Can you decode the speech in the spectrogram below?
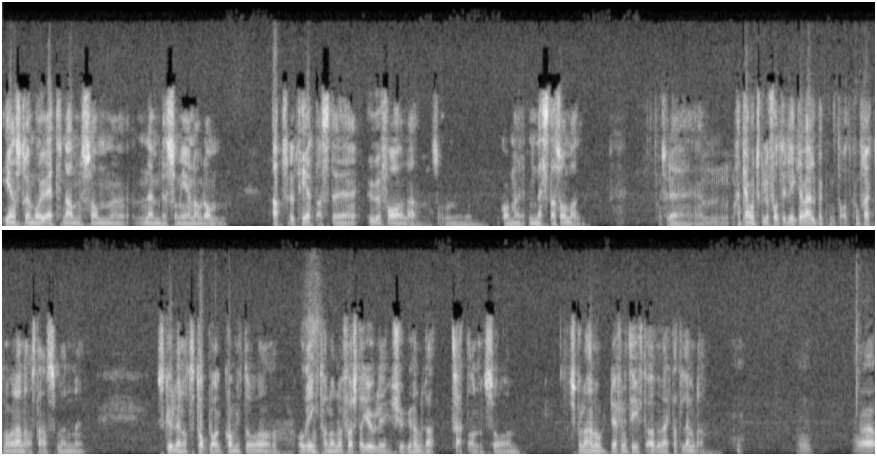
Enström var ju ett namn som eh, nämndes som en av de absolut hetaste UFA-erna som kommer nästa sommar. Så det, eh, han kanske inte skulle fått ett lika välbetalt kontrakt någon annanstans men eh, skulle något topplag kommit och, och ringt honom den första juli 2013 så skulle han nog definitivt övervägt att lämna. Mm. Ja,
